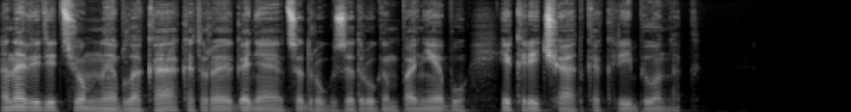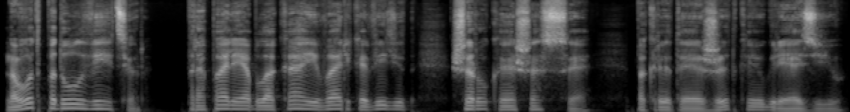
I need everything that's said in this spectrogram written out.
Она видит темные облака, которые гоняются друг за другом по небу и кричат, как ребенок. Но вот подул ветер, Пропали облака, и Варька видит широкое шоссе, покрытое жидкой грязью.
